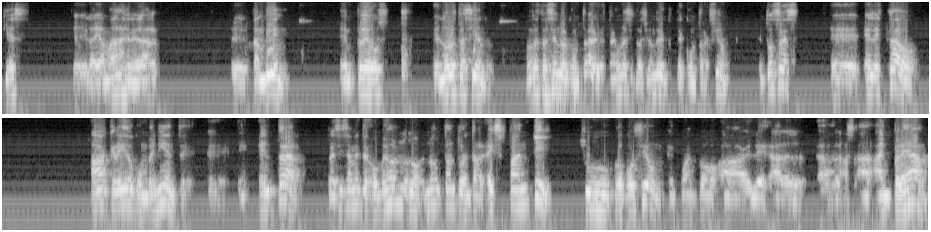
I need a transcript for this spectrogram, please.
que es la llamada a generar también empleos, no lo está haciendo. No lo está haciendo, al contrario, está en una situación de contracción. Entonces, eh, el Estado ha creído conveniente eh, entrar precisamente, o mejor no, no, tanto entrar, expandir su proporción en cuanto a, a, emplear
